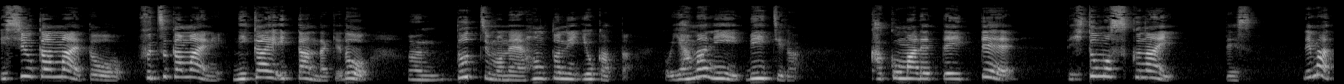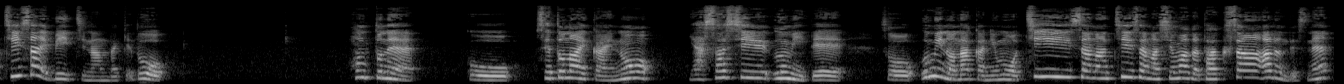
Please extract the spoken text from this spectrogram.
1週間前と2日前に2回行ったんだけど、うん、どっちもね、本当に良かった。山にビーチが囲まれていて、で人も少ないです。でまあ小さいビーチなんだけどほんとねこう瀬戸内海の優しい海でそう海の中にも小さな小さな島がたくさんあるんですね。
